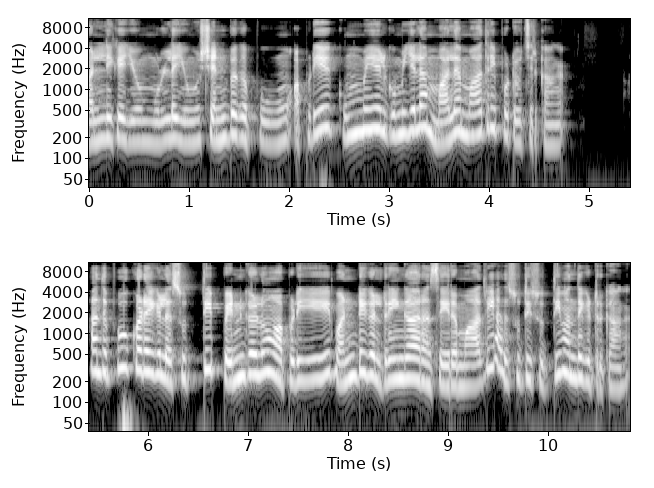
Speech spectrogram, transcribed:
மல்லிகையும் முல்லையும் செண்பகப்பூவும் அப்படியே கும்மையல் கும்மியலாக மலை மாதிரி போட்டு வச்சுருக்காங்க. அந்த பூக்கடைகளை சுற்றி பெண்களும் அப்படியே வண்டிகள் ரீங்காரம் செய்கிற மாதிரி அதை சுற்றி சுற்றி வந்துக்கிட்டு இருக்காங்க.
